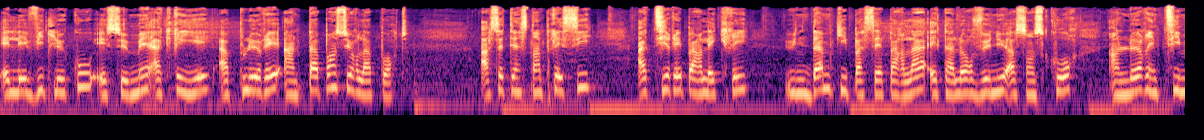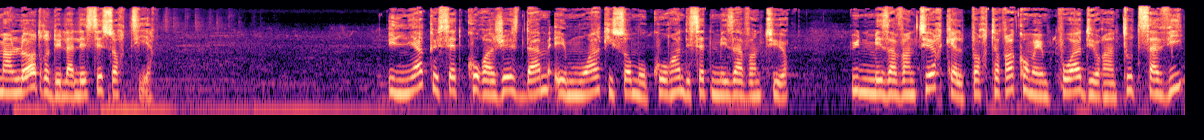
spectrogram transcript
elle évite le coup et se met à crier, à pleurer en tapant sur la porte. À cet instant précis, attirée par les cris, une dame qui passait par là est alors venue à son secours en leur intimant l'ordre de la laisser sortir. Il n'y a que cette courageuse dame et moi qui sommes au courant de cette mésaventure. Une mésaventure qu'elle portera comme un poids durant toute sa vie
